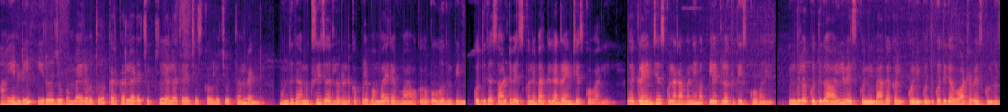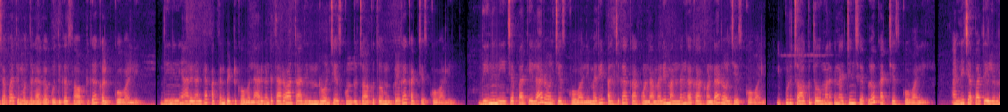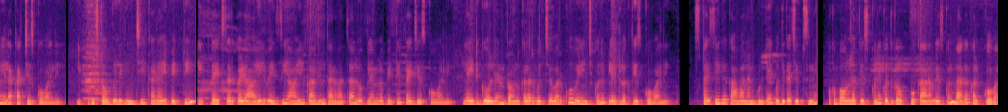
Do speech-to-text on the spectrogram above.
Hi అండి. ఈరోజు బొంబాయి రవ్వతో కరకరలాడే చిప్స్ ఎలా తయారు చేసుకోవాలో చూద్దాం రండి. ముందుగా మిక్సీ జార్లో రెండు కప్పుల బొంబాయి రవ్వ ఒక కప్పు గోధుమ పిండి కొద్దిగా సాల్ట్ వేసుకొని బరకగా గ్రైండ్ చేసుకోవాలి. ఇలా గ్రైండ్ చేసుకున్న రవ్వని ఒక ప్లేట్లోకి తీసుకోవాలి. ఇందులో కొద్దిగా ఆయిల్ వేసుకొని బాగా కలుపుకొని కొద్ది కొద్దిగా వాటర్ వేసుకుంటూ చపాతీ ముద్దలాగా కొద్దిగా సాఫ్ట్గా కలుపుకోవాలి. దీనిని అరగంట పక్కన పెట్టుకోవాలి. అరగంట తర్వాత దీనిని రోల్ చేసుకుంటూ చాకుతో ముక్కలుగా కట్ చేసుకోవాలి. దీనిని చపాతీలా రోల్ చేసుకోవాలి. మరీ పలుచగా కాకుండా మరీ మందంగా కాకుండా రోల్ చేసుకోవాలి. ఇప్పుడు చాకుతో మనకు నచ్చిన షేప్లో కట్ చేసుకోవాలి. అన్ని చపాతీలను ఇలా కట్ చేసుకోవాలి. ఇప్పుడు స్టవ్ వెలిగించి కడాయి పెట్టి డీప్ ఫ్రైకి సరిపడే ఆయిల్ వేసి ఆయిల్ కాగిన తర్వాత లో ఫ్లేమ్లో పెట్టి ఫ్రై చేసుకోవాలి. లైట్ గోల్డెన్ బ్రౌన్ కలర్ వచ్చే వరకు వేయించుకొని ప్లేట్లోకి తీసుకోవాలి. స్పైసీగా కావాలనుకుంటే కొద్దిగా చిప్స్ని ఒక బౌల్లో తీసుకొని కొద్దిగా ఉప్పు కారం వేసుకొని బాగా కలుపుకోవాలి.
